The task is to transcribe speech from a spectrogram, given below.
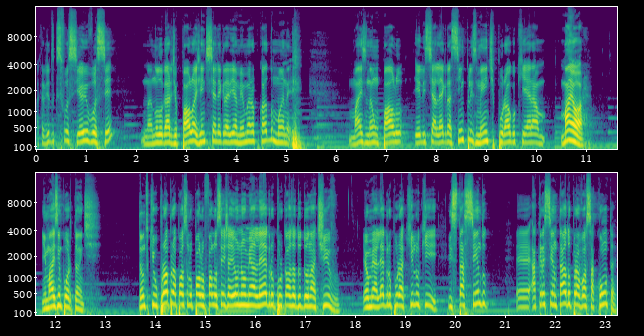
Acredito que se fosse eu e você, no lugar de Paulo, a gente se alegraria mesmo, era por causa do money. Mas não, Paulo, ele se alegra simplesmente por algo que era maior e mais importante. Tanto que o próprio apóstolo Paulo fala, ou seja, eu não me alegro por causa do donativo, eu me alegro por aquilo que está sendo é, acrescentado para a vossa conta,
